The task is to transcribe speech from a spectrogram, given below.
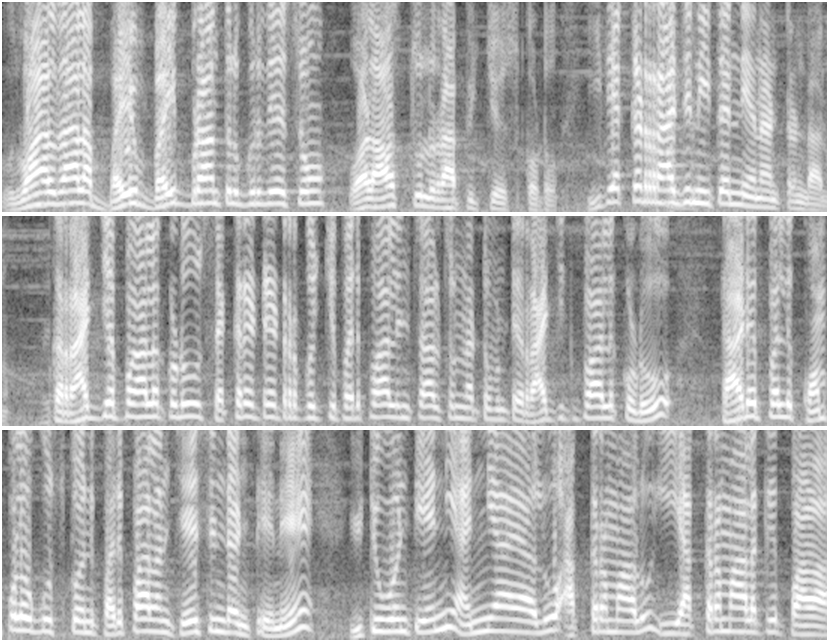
వాళ్ళ దాల భయ భయభ్రాంతులు గురిదేశం వాళ్ళ ఆస్తులు రాపిచ్చేసుకోవటం. ఇది ఎక్కడ రాజనీతి అని నేను అంటున్నాను. ఒక రాజ్యపాలకుడు సెక్రటేటర్కి వచ్చి పరిపాలించాల్సి ఉన్నటువంటి రాజ్యపాలకుడు తాడేపల్లి కొంపలో కూర్చుకొని పరిపాలన చేసిండంటేనే ఇటువంటి అన్ని అన్యాయాలు అక్రమాలు ఈ అక్రమాలకి పా-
